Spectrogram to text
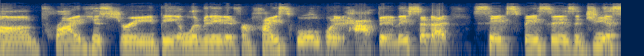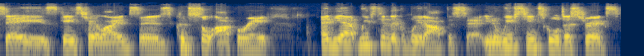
um, Pride history being eliminated from high school wouldn't happened. They said that safe spaces and GSAs, gay straight alliances, could still operate. And yet we've seen the complete opposite. You know, we've seen school districts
